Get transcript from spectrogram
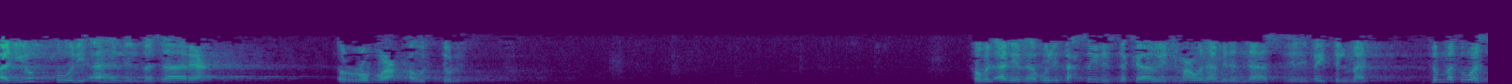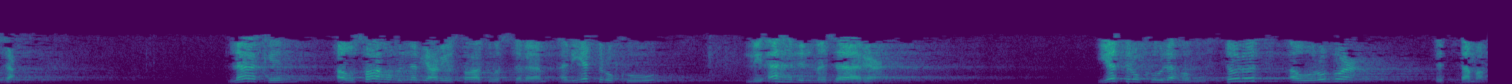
أن يبقوا لأهل المزارع الربع أو الثلث. هم الآن يذهبون لتحصيل الزكاة ويجمعونها من الناس لبيت المال ثم توزع لكن أوصاهم النبي عليه الصلاة والسلام أن يتركوا لأهل المزارع يتركوا لهم ثلث أو ربع الثمر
